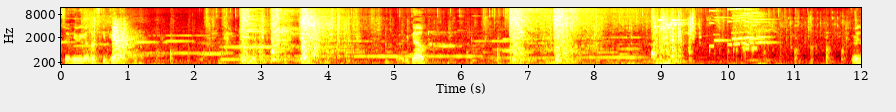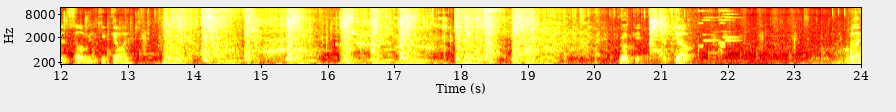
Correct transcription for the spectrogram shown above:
So here we go. Let's keep going. There we go. Good, telling me to keep going. Broke it. Let's go. Right.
